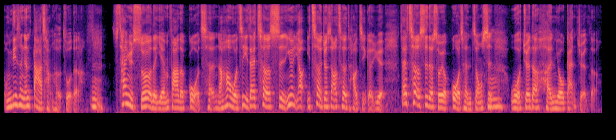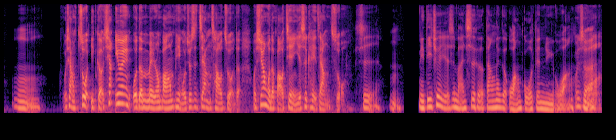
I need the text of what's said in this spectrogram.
我们一定是跟大厂合作的啦。嗯，参与所有的研发的过程，然后我自己在测试，因为要一测就是要测好几个月，在测试的所有过程中，是我觉得很有感觉的。嗯。我想做一个像，因为我的美容保养品，我就是这样操作的。我希望我的保健也是可以这样做。是，嗯，你的确也是蛮适合当那个王国的女王。为什么？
